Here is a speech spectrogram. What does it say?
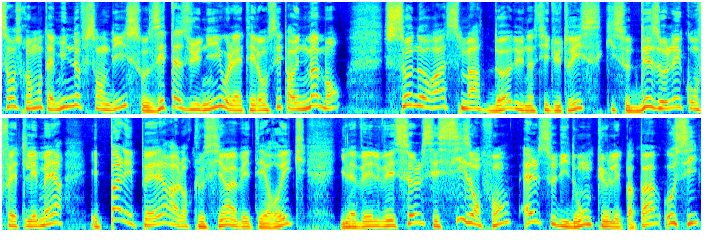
naissance remonte à 1910 aux États-Unis, où elle a été lancée par une maman, Sonora Smart Dodd, une institutrice qui se désolait qu'on fête les mères et pas les pères, alors que le sien avait été héroïque. Il avait élevé seul ses six enfants. Elle se dit donc que les papas aussi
